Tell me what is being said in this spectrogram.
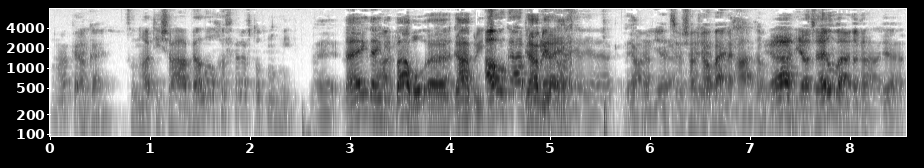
Oké. Oké. Toen had hij zijn haar wel al geverfd of nog niet? Nee, nee, nee Ah, niet Babel. eh Gabri. Oh, Gabriel. Gabriel ja, ja, ja, ja, Ja, ja. die had sowieso weinig gehad hoor. Ja, die had heel weinig haar, ja.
